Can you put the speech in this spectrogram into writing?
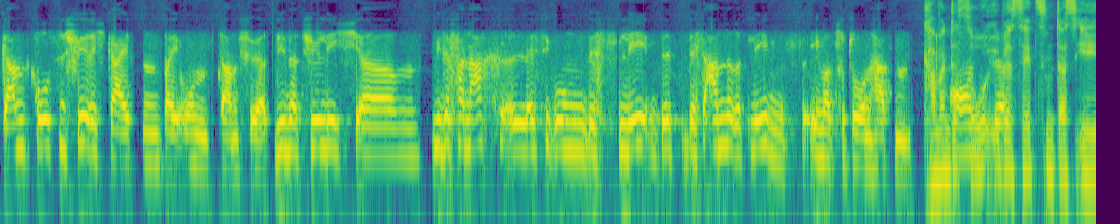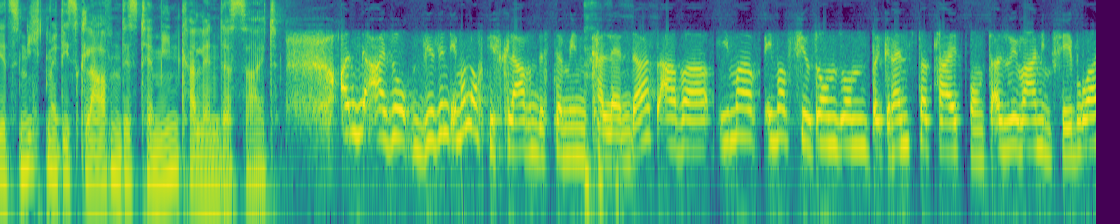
ganz großen Schwierigkeiten bei uns dann führt, die natürlich ähm, mit der Vernachlässigung des, Le des, des anderen Lebens immer zu tun hatten. Kann man das so Und, äh, übersetzen, dass ihr jetzt nicht mehr die Sklaven des Terminkalenders seid? Also wir sind immer noch die Sklaven des Terminkalenders, aber immer, immer für so, so ein begrenzter Zeitpunkt. Also wir waren im Februar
